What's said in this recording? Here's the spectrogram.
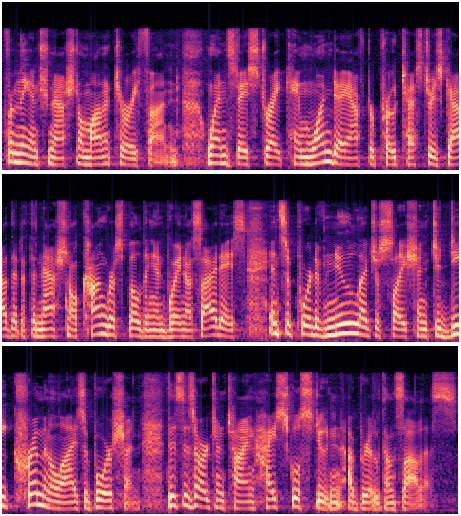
from the International Monetary Fund. Wednesday's strike came one day after protesters gathered at the National Congress building in Buenos Aires in support of new legislation to decriminalize abortion. This is Argentine high school student Abril Gonzalez.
